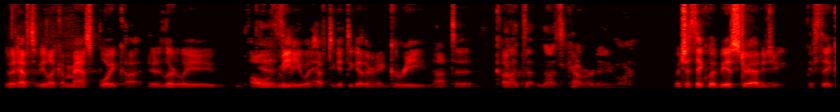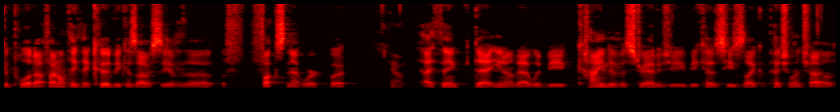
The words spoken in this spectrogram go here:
it would have to be like a mass boycott. It literally all Yeah, of media would have to get together and agree not to cover not it, not to cover it anymore. Which i think would be a strategy if they could pull it off i don't think they could because obviously of the, the fox network but Yeah. I think that you know that would be kind of a strategy because he's like a petulant child,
